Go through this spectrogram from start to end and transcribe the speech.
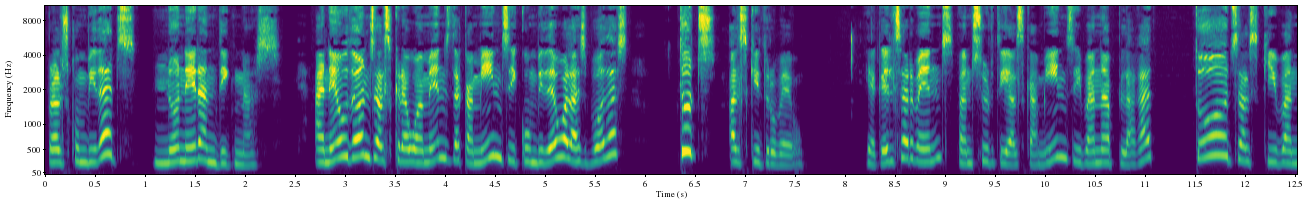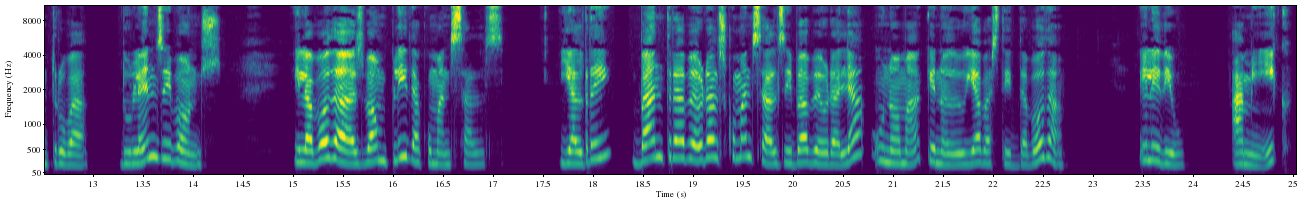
però els convidats no n'eren dignes. Aneu, doncs, als creuaments de camins i convideu a les bodes tots els qui trobeu. I aquells servents van sortir als camins i van aplegar tots els qui van trobar, dolents i bons. I la boda es va omplir de comensals. I el rei va entrar a veure els comensals i va veure allà un home que no duia vestit de boda. I li diu, Amic,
